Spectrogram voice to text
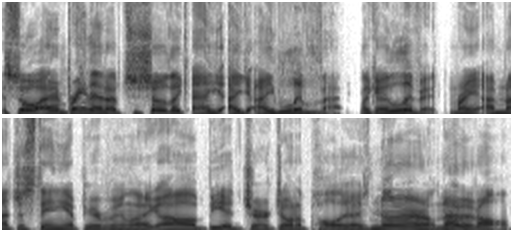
So I bring that up to show like I, I I live that. Like I live it, right? I'm not just standing up here being like, oh, be a jerk, don't apologize. No, no, no, not at all.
